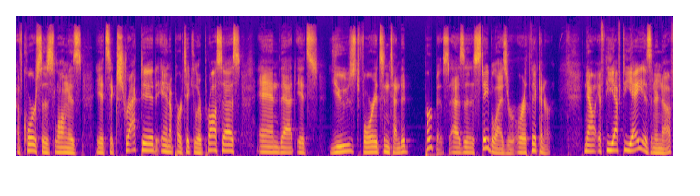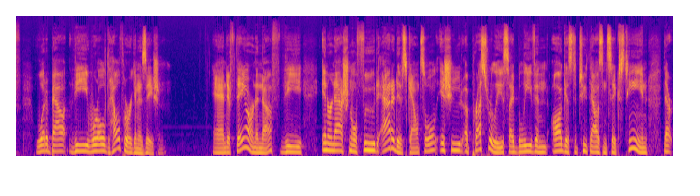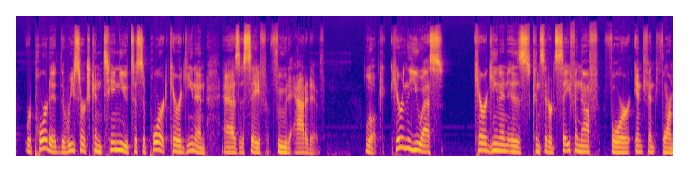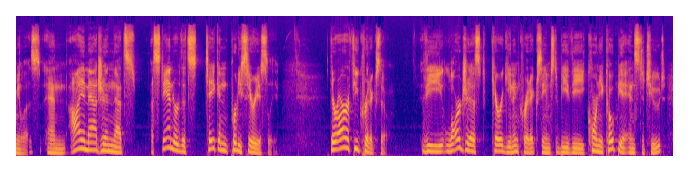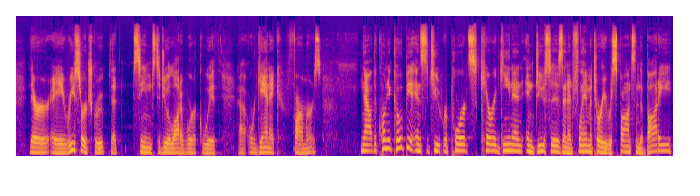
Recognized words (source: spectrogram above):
Of course, as long as it's extracted in a particular process and that it's used for its intended purpose as a stabilizer or a thickener. Now, if the FDA isn't enough, what about the World Health Organization? And if they aren't enough, the International Food Additives Council issued a press release, I believe in August of 2016, that reported the research continued to support carrageenan as a safe food additive. Look, here in the US, carrageenan is considered safe enough for infant formulas, and I imagine that's a standard that's taken pretty seriously. There are a few critics, though. The largest carrageenan critic seems to be the Cornucopia Institute. They're a research group that seems to do a lot of work with uh, organic farmers. Now, the Cornucopia Institute reports carrageenan induces an inflammatory response in the body.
